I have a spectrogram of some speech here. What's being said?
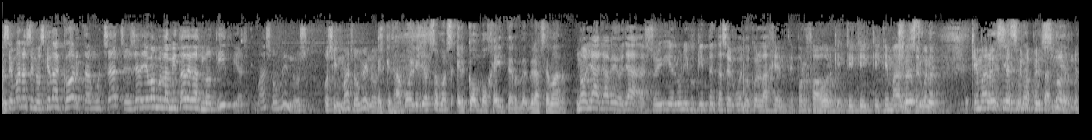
Esta semana se nos queda corta, muchachos. Ya llevamos la mitad de las noticias, más o menos. O sin más o menos. Es que Samuel y yo somos el combo hater de, de la semana. No, ya, ya veo, ya. Soy el único que intenta ser bueno con la gente. Por favor, qué, qué, qué, qué, qué malo es ser buena. Qué malo es ser buena persona.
